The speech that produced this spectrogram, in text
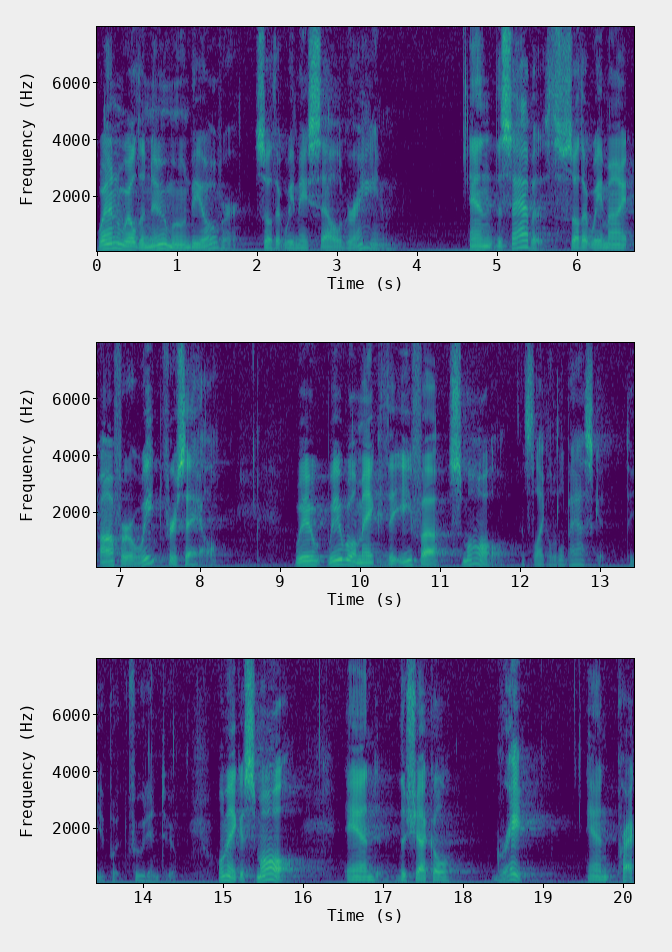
When will the new moon be over? so that we may sell grain, and the Sabbath, so that we might offer wheat for sale. We, we will make the ephah small. It's like a little basket that you put food into. We'll make it small, and the shekel great, and pra-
